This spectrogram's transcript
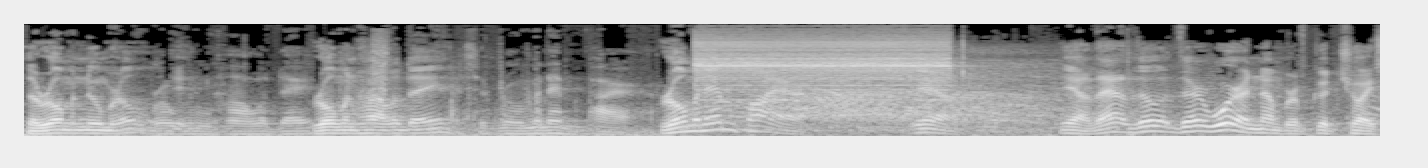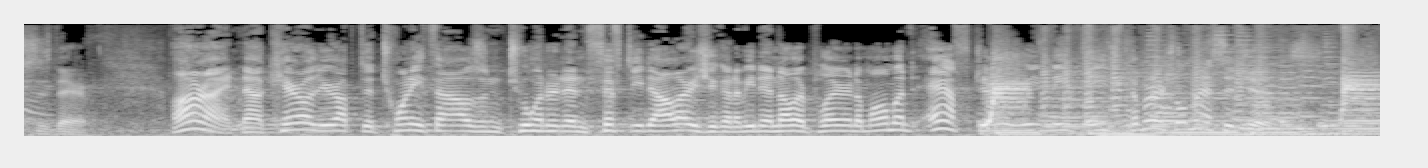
The Roman numeral? Roman holiday. Roman holiday? I said Roman Empire. Roman Empire. Yeah. Yeah, that, though, there were a number of good choices there. All right, now, Carol, you're up to $20,250. You're going to meet another player in a moment after we meet these commercial messages.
